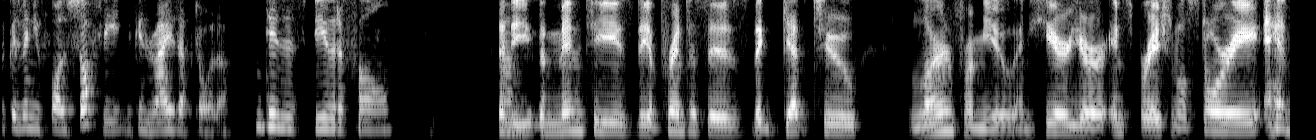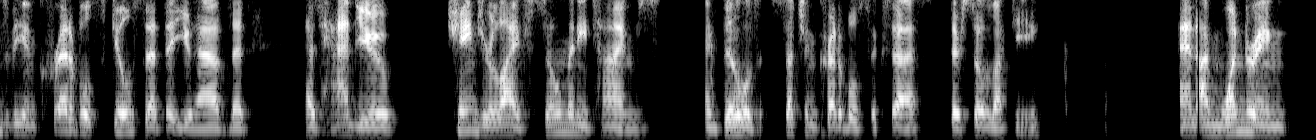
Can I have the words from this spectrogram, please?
Because when you fall softly, you can rise up taller. This is beautiful. And the, um, the mentees, the apprentices that get to learn from you and hear your inspirational story and the incredible skill set that you have that has had you change your life so many times and build such incredible success. They're so lucky. And I'm wondering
